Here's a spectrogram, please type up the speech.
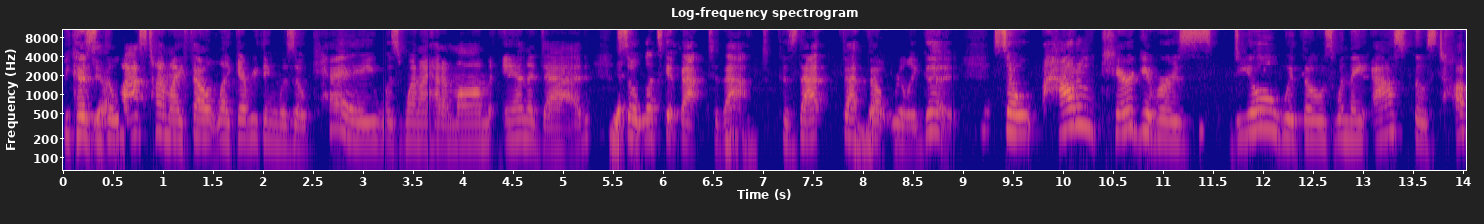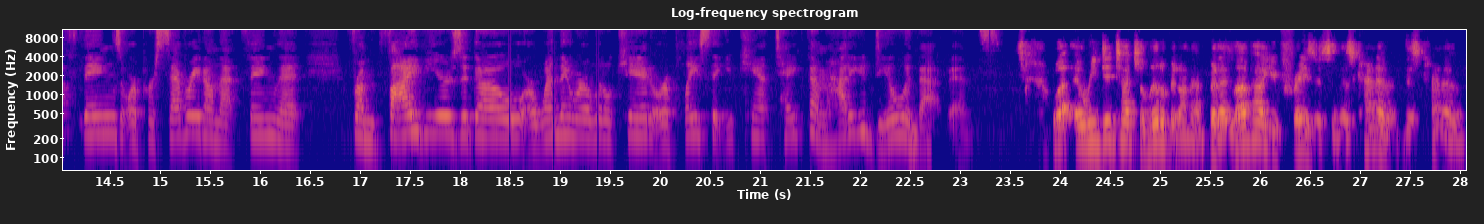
because yeah. the last time I felt like everything was okay was when I had a mom and a dad. Yeah. So let's get back to that mm-hmm. because that that mm-hmm. felt really good. So how do caregivers deal with those when they ask those tough things or perseverate on that thing that from 5 years ago or when they were a little kid or a place that you can't take them? How do you deal with that, Vince? Well, we did touch a little bit on that, but I love how you phrase this and this kind of this kind of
